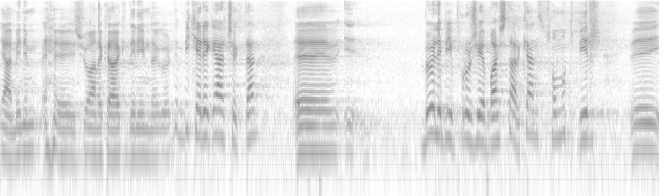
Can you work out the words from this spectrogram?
Yani benim şu ana kadarki deneyimle gördüğüm. Bir kere gerçekten e, böyle bir projeye başlarken somut bir e,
